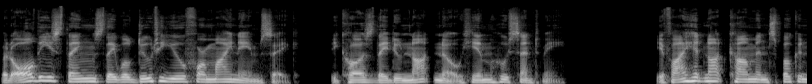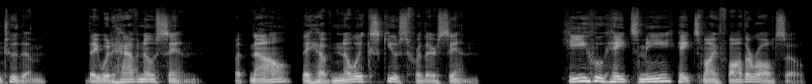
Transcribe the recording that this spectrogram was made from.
But all these things they will do to you for my name's sake, because they do not know him who sent me. If I had not come and spoken to them, they would have no sin, but now they have no excuse for their sin. He who hates me hates my Father also.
